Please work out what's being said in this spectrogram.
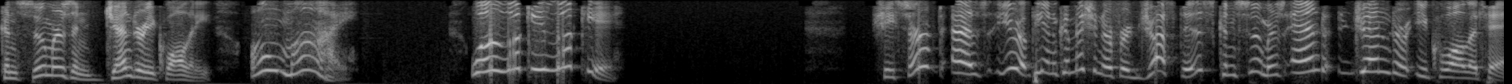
Consumers and Gender Equality. Oh my! Well, looky, looky. She served as European Commissioner for Justice, Consumers, and Gender Equality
